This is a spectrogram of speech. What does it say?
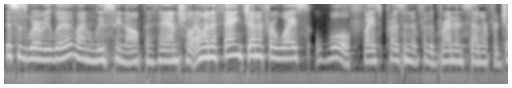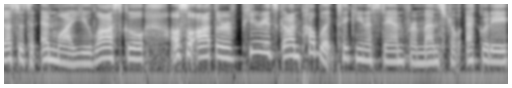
This is Where We Live. I'm Lucy Nalpathanchil. I want to thank Jennifer Weiss Wolf, Vice President for the Brennan Center for Justice at NYU Law School, also author of Periods Gone Public Taking a Stand for Menstrual Equity.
